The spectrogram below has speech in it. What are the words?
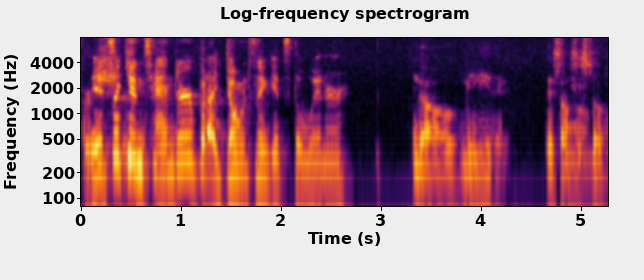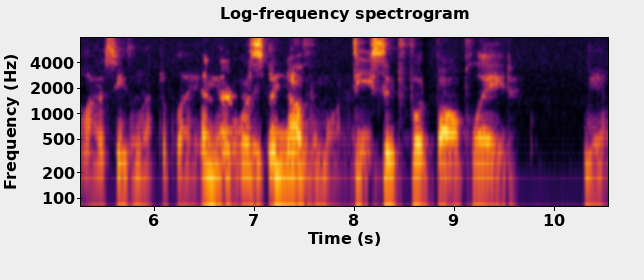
For it's sure. a contender, but I don't think it's the winner. No, me neither. There's also Um, still a lot of season left to play. and We there was enough. Decent football played yeah.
